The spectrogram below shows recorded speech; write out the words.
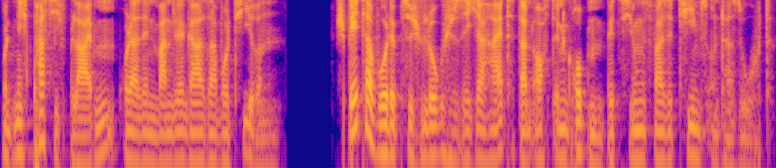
und nicht passiv bleiben oder den Wandel gar sabotieren Später wurde psychologische Sicherheit dann oft in Gruppen bzw. Teams untersucht.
